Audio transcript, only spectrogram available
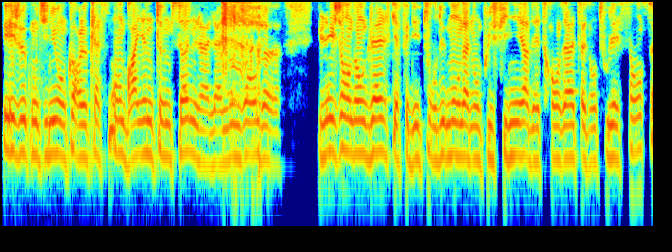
Et je continue encore le classement. Brian Thompson, la, la légende légende anglaise qui a fait des tours du monde à non plus finir, des transats dans tous les sens,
